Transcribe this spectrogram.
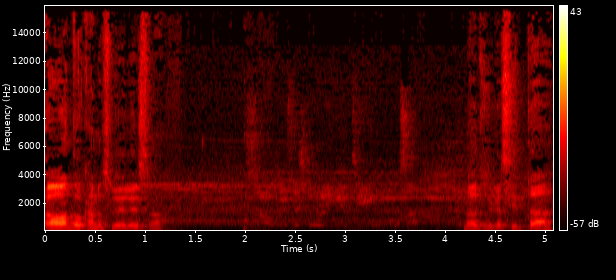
Ja, då kan du slå lyssna. Men att du ska sitta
